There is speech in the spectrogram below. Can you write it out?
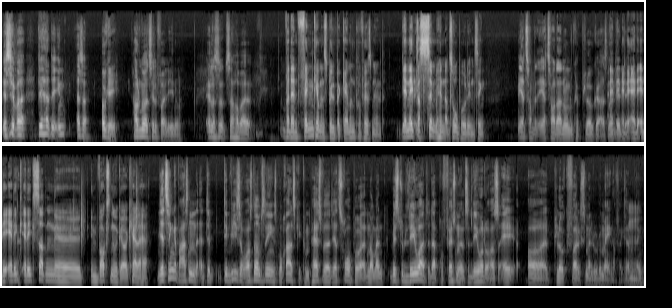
Jeg siger bare, det her det er en, altså, okay, har du noget at tilføje lige nu? Ellers så, så hopper jeg... hvordan fanden kan man spille backgammon professionelt? Jeg nægter simpelthen at tro på, at det er en ting. Jeg tror, jeg tror, der er nogen, du kan plukke og sådan Er noget. det, er det, er det, er det, er det, ikke, er det ikke sådan øh, en voksenudgave kalder her? Jeg tænker bare sådan, at det, det viser jo også noget om sådan ens moralske kompas ved, at jeg tror på, at når man, hvis du lever af det der professionelt, så lever du også af at plukke folk, som er ludomaner, for eksempel. Mm. Ikke?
